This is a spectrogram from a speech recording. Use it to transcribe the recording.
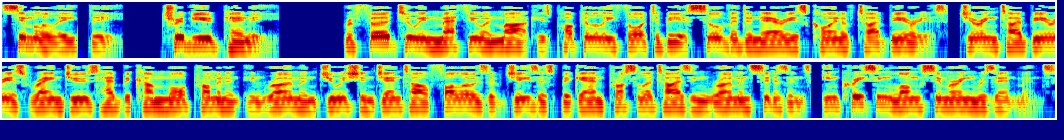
Similarly, the tribute penny referred to in Matthew and Mark is popularly thought to be a silver denarius coin of Tiberius. During Tiberius' reign, Jews had become more prominent in Rome, and Jewish and Gentile followers of Jesus began proselytizing Roman citizens, increasing long simmering resentments.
